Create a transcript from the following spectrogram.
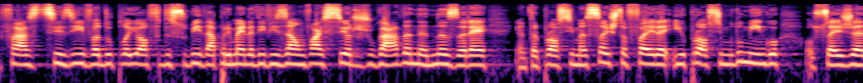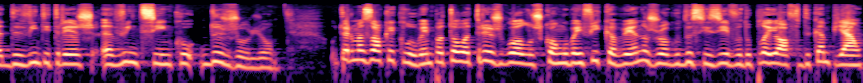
A fase decisiva do play-off de subida à primeira divisão vai ser jogada na Nazaré entre a próxima sexta-feira e o próximo domingo, ou seja, de 23 a 25 de julho. O Termas Hockey Clube empatou a três golos com o Benfica B no jogo decisivo do play-off de campeão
